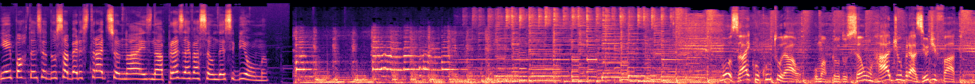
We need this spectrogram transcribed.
e a importância dos saberes tradicionais na preservação desse bioma. Mosaico Cultural, uma produção Rádio Brasil de Fato.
